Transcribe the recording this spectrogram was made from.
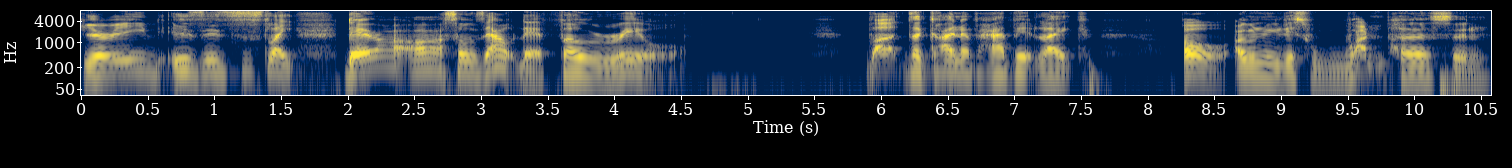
you know I mean? It's, it's just like there are assholes out there for real. But to kind of have it like, oh, only this one person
